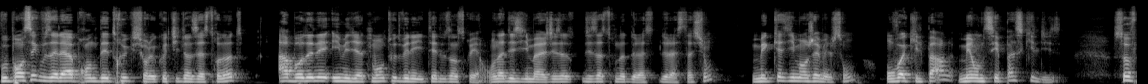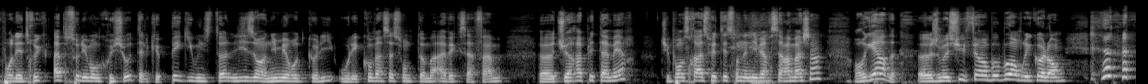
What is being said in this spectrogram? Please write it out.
Vous pensez que vous allez apprendre des trucs sur le quotidien des astronautes? Abandonnez immédiatement toute velléité de vous instruire. On a des images des, astronautes de la, de la station, mais quasiment jamais le son. On voit qu'ils parlent, mais on ne sait pas ce qu'ils disent. Sauf pour des trucs absolument cruciaux tels que Peggy Winston lisant un numéro de colis ou les conversations de Thomas avec sa femme. Euh, tu as rappelé ta mère? Tu penseras à souhaiter son anniversaire à machin? Regarde, euh, je me suis fait un bobo en bricolant.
